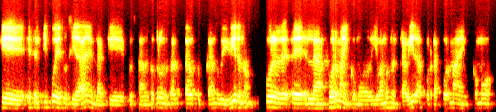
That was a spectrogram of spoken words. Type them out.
que es el tipo de sociedad en la que pues a nosotros nos ha estado tocando vivir, ¿no? Por eh, la forma en cómo llevamos nuestra vida, por la forma en cómo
